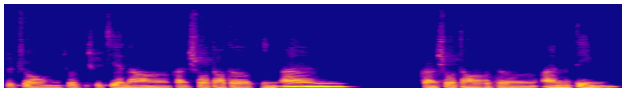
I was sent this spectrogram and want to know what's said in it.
之中，就去接纳感受到的平安，感受到的安定。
